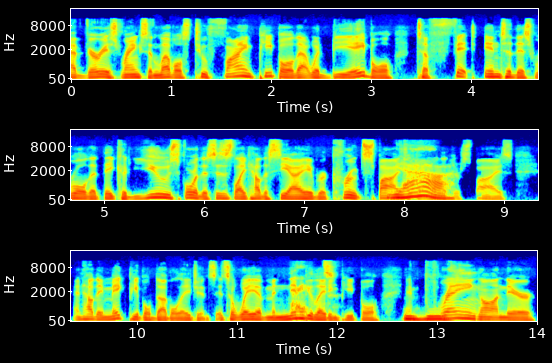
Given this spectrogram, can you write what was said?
at various ranks and levels to find people that would be able to fit into this role that they could use for this. This is like how the CIA recruits spies, yeah. they're spies, and how they make people double agents. It's a way of manipulating right. people and mm-hmm. preying on their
